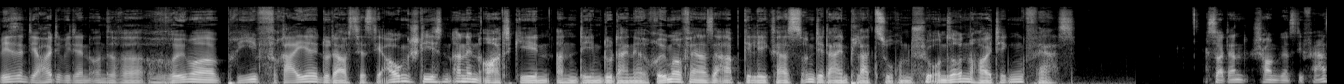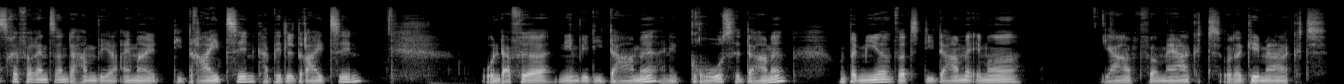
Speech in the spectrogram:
Wir sind ja heute wieder in unserer Römerbriefreihe. Du darfst jetzt die Augen schließen, an den Ort gehen, an dem du deine Römerverse abgelegt hast und dir deinen Platz suchen für unseren heutigen Vers. So, dann schauen wir uns die Versreferenz an. Da haben wir einmal die 13, Kapitel 13. Und dafür nehmen wir die Dame, eine große Dame. Und bei mir wird die Dame immer, ja, vermerkt oder gemerkt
